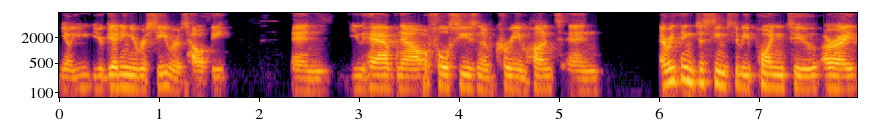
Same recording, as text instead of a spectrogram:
you know you, you're getting your receivers healthy, and you have now a full season of Kareem Hunt, and everything just seems to be pointing to all right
